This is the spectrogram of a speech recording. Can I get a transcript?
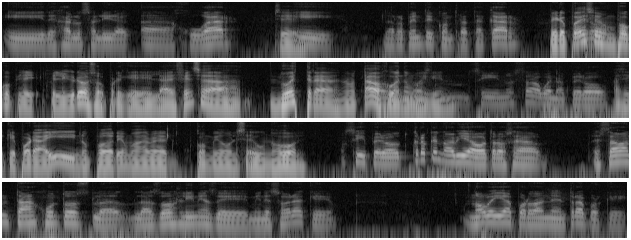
y dejarlo salir a, a jugar Sí. y de repente contraatacar. Pero puede ser un poco peli- peligroso porque la defensa nuestra no estaba No- jugando no muy bien. Sí, no estaba buena, pero Así que por ahí no podríamos haber comido el segundo gol. Sí, pero creo que no había otra, o sea, estaban tan juntos la- las dos líneas de Minnesota que no veía por dónde entrar porque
